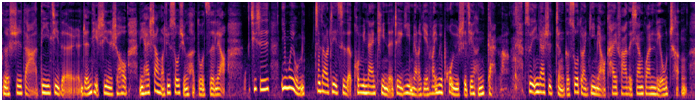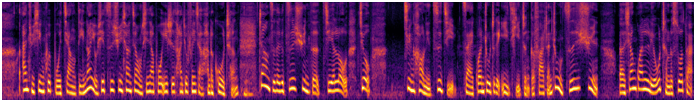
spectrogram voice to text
呃施打第一季的人体试验的时候，你还上网去搜寻很多资料。其实，因为我们知道这次的 COVID-19 的这个疫苗的研发，因为迫于时间很赶嘛，所以应该是整个缩短疫苗开发的相关流程，安全性会不会降低？那有些资讯，像这种新加坡医师他就分享他的过程，这样子的一个资讯的揭露，就俊浩你自己在关注这个议题整个发展，这种资讯呃相关流程的缩短，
